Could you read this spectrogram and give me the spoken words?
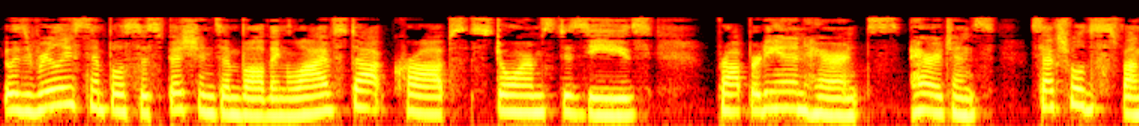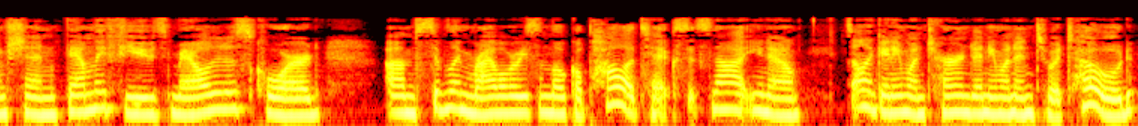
It was really simple suspicions involving livestock, crops, storms, disease, property and inheritance sexual dysfunction, family feuds, marital discord, um, sibling rivalries, and local politics. It's not you know it's not like anyone turned anyone into a toad.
